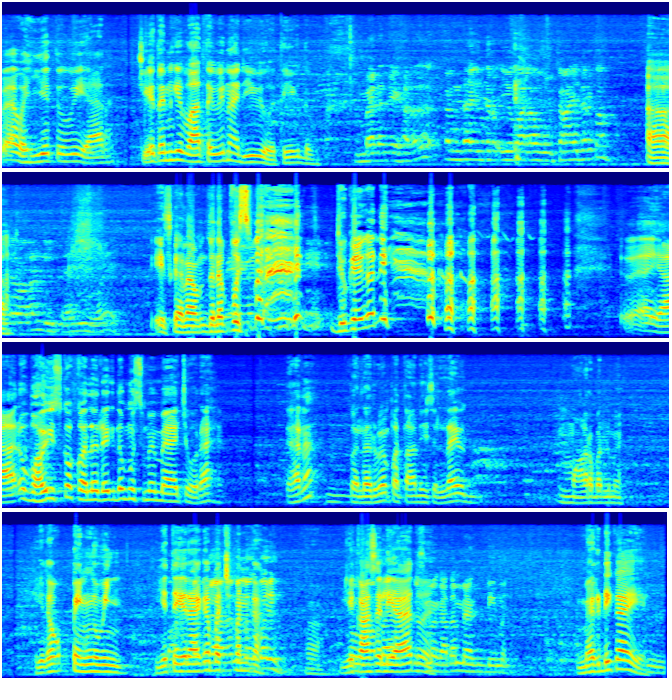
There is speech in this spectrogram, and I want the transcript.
वह भैया तू भी यार। चेतन की बातें भी ना अजीब ही होती है एकदम। मैंने देखा था कंधा इधर ये वाला ऊँचा है इधर का। हाँ। वाला नीचा ही हुआ है। इसका नाम तूने पुष्प झुकेगा नहीं? यार भाई इसका कलर एकदम उसमें मैच हो रहा है। है ना? कलर में पता नहीं चल रहा है मार्बल में। ये देखो पेंगुइन ये तेरा है क्या बचपन का? हाँ ये कहाँ से लिया है तूने? था मैकडी में। मैगडी का है ये? हम्म।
